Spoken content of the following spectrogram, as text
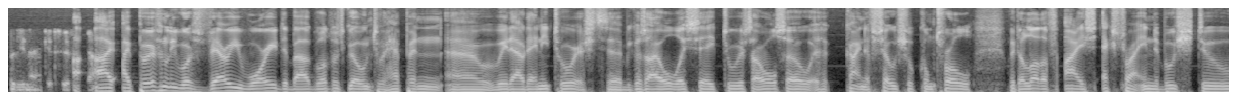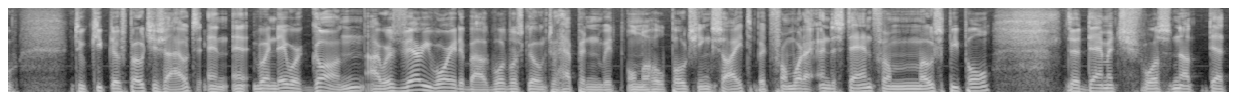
Pretty negative. yeah. I, I personally was very worried about what was going to happen uh, without any tourists uh, because I always say tourists are also a kind of social control with a lot of ice extra in the bush to to keep those poachers out. And, and when they were gone, I was very worried about what was going to happen with on the whole poaching side. But from what I understand from most people, the damage was not that.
